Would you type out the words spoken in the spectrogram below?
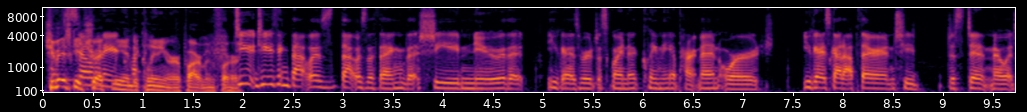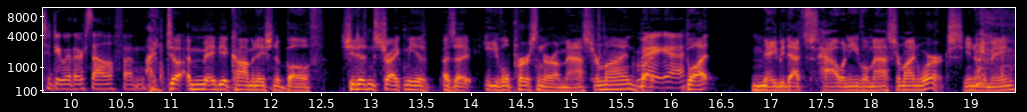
She That's basically so tricked many me into cleaning her apartment for her. Do you, do you think that was that was the thing that she knew that you guys were just going to clean the apartment, or you guys got up there and she just didn't know what to do with herself? And I do, maybe a combination of both. She doesn't strike me as, as an evil person or a mastermind, but, Right, yeah. but maybe that's how an evil mastermind works. You know what I mean?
